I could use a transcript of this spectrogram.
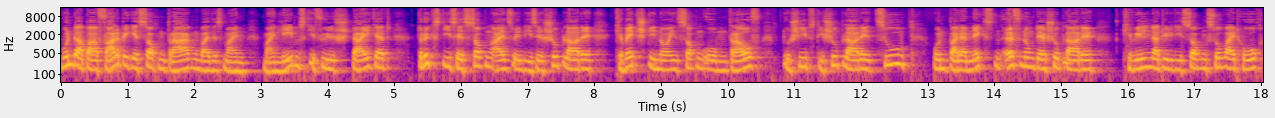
wunderbar farbige Socken tragen, weil das mein, mein Lebensgefühl steigert. drückst diese Socken also in diese Schublade, quetscht die neuen Socken oben drauf, du schiebst die Schublade zu und bei der nächsten Öffnung der Schublade quillen natürlich die Socken so weit hoch,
